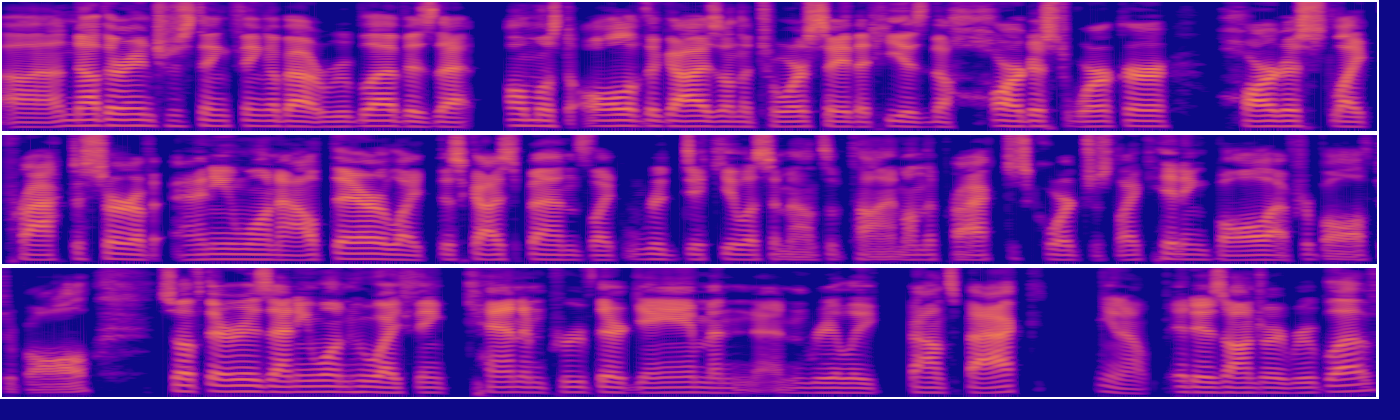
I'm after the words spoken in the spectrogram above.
Uh, another interesting thing about Rublev is that almost all of the guys on the tour say that he is the hardest worker, hardest like practicer of anyone out there. Like this guy spends like ridiculous amounts of time on the practice court, just like hitting ball after ball after ball. So if there is anyone who I think can improve their game and and really bounce back, you know, it is Andre Rublev.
